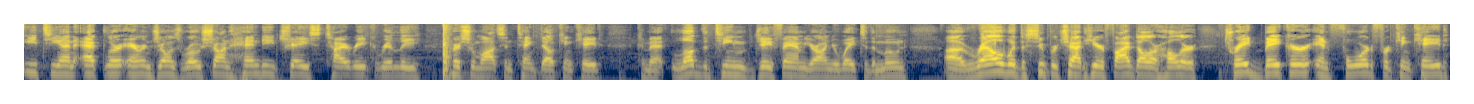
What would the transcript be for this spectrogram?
ETN, Ekeler, Aaron Jones, Roschon, Hendy, Chase, Tyreek, Ridley, Christian Watson, Tank Dell, Kincaid, Kmet. Love the team, J Fam. You're on your way to the moon. Uh, Rel with the super chat here, five dollar hauler. Trade Baker and Ford for Kincaid,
